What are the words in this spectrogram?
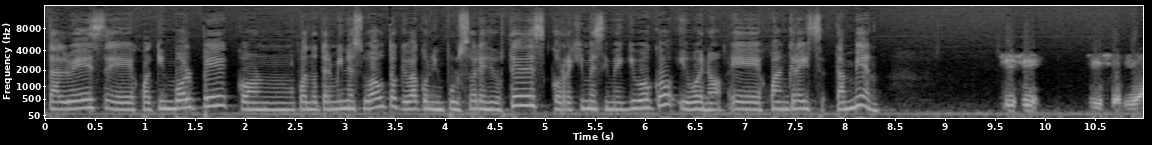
tal vez eh, Joaquín Volpe con cuando termine su auto que va con impulsores de ustedes, corregime si me equivoco, y bueno, eh, Juan Grace también. Sí, sí, sí, sería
